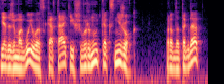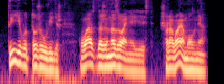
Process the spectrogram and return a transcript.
Я даже могу его скатать и швырнуть как снежок. Правда, тогда ты его тоже увидишь. У вас даже название есть. Шаровая молния.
